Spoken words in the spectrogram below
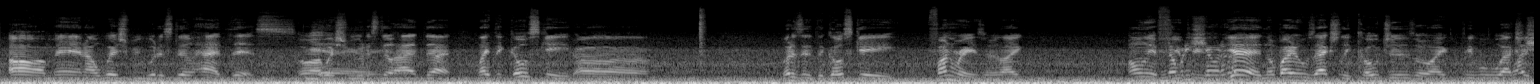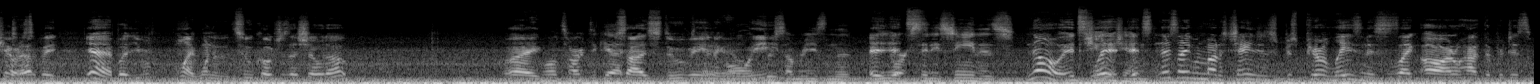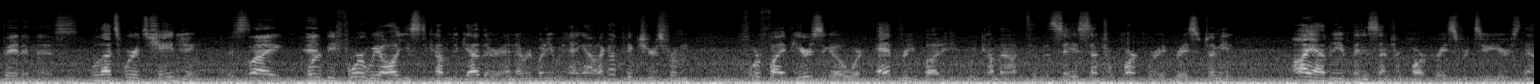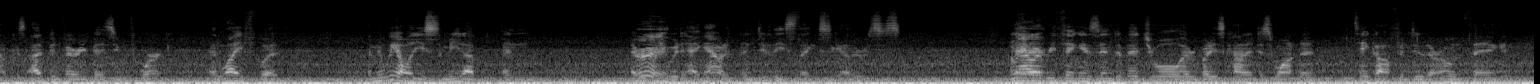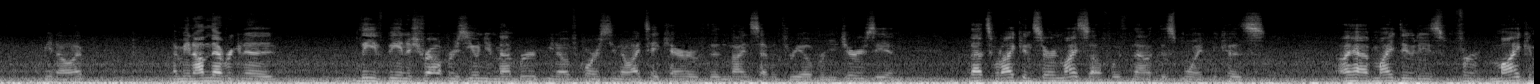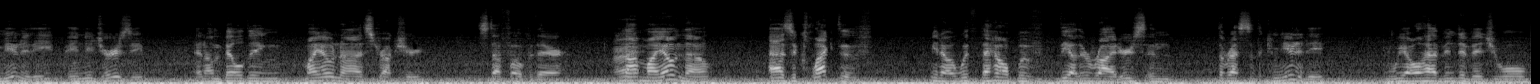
"Oh man, I wish we would have still had this," or "I wish we would have still had that." Like the Ghost Skate, uh, what is it? The Ghost Skate fundraiser, like. Only a few Nobody people, showed up? Yeah, nobody who's actually coaches or like people who actually showed up. participate. Yeah, but you I'm like one of the two coaches that showed up. Like Well, it's hard to get besides Stu and being get the rolling for some reason. The It- New York City scene is No, it's lit. It's it's not even about its change. It's just pure laziness. It's like, oh, I don't have to participate in this. well, that's where it's changing. It's like, Where it- before we all used to come together and everybody would hang out. I got pictures from four or five years ago where everybody would come out to the say Central Park ra- race. Which I mean, I haven't even been to Central Park race for two years now because I've been very busy with work and life. But I mean, we all used to meet up and everybody Right. would hang out and do these things together. It's just now mean, everything is individual. Everybody's kind of just wanting to take off and do their own thing, and you know, I, I mean, I'm never gonna leave being a Shroupers Union member. You know, of course, you know, I take care of the 973 over New Jersey, and that's what I concern myself with now at this point because I have my duties for my community in New Jersey, and I'm building my own uh, structured stuff over there. not my own though, as a collective, you know, with the help of the other riders and the rest of the community, we all have individual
